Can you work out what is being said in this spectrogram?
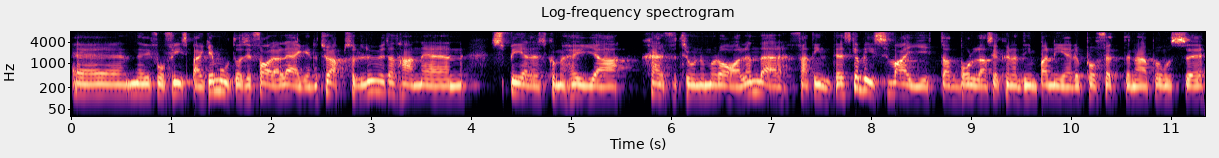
eh, när vi får frisparkar mot oss i farliga lägen. Då tror jag absolut att han är en spelare som kommer höja självförtroende och moralen där. För att inte det ska bli svajigt och att bollar ska kunna dimpa ner på fötterna på hos eh,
